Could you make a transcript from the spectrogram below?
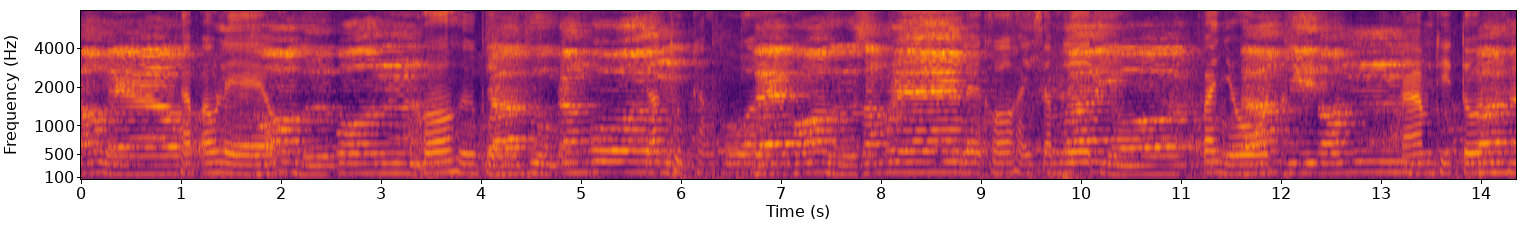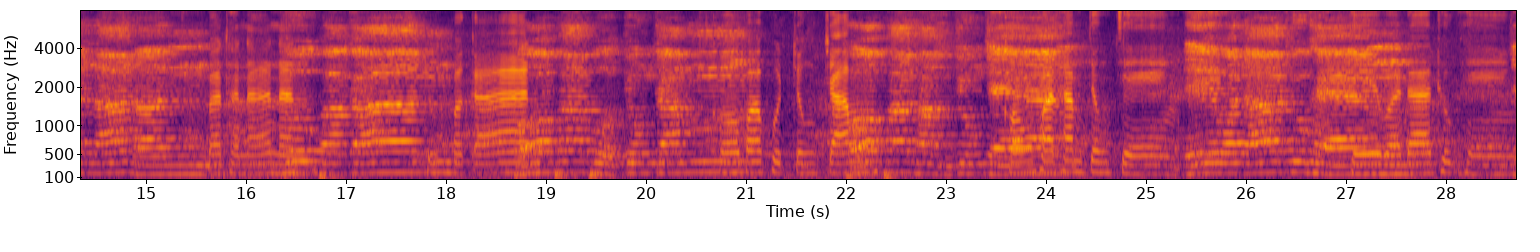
เอาแล้วทับเอาแล้วขอหือปนขอหือผจะลถูกดังปวงจากทุกทางปวงและขอหือ อให้สำปเร็ระจโยชน์ประโยตาชมน์ที่ตนตามที่ตปนรารถนานั้นปรารถนานั้นทุกประการทุกประกาขรอพระพุทธจงจำขอพระพุทธจงจขอพระธรรมจงแจงำของพระธรรมจงแจงเทวดาทุกแห่งเทวดาทุกแห่งแจ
